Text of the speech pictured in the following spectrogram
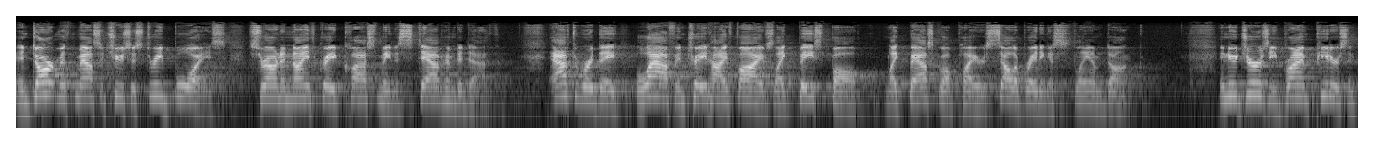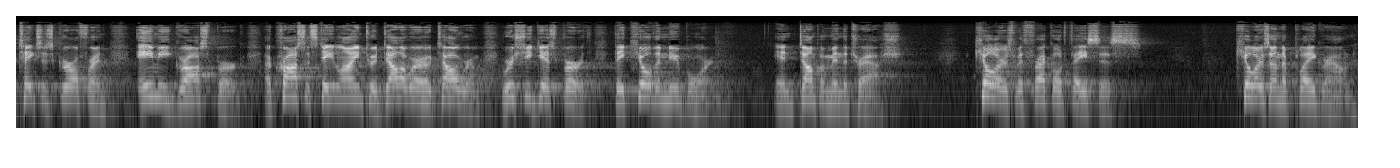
In Dartmouth, Massachusetts, three boys surround a ninth grade classmate and stab him to death. Afterward, they laugh and trade high fives like baseball, like basketball players celebrating a slam dunk. In New Jersey, Brian Peterson takes his girlfriend, Amy Grossberg, across the state line to a Delaware hotel room where she gives birth. They kill the newborn and dump him in the trash. Killers with freckled faces, killers on the playground,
